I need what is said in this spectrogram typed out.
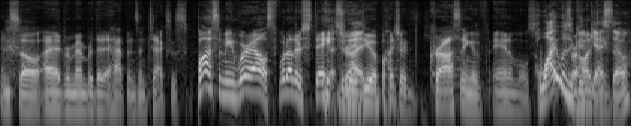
And so I had remembered that it happens in Texas. Plus, I mean, where else? What other state That's do right. they do a bunch of crossing of animals? Hawaii was a good hunting? guess, though.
